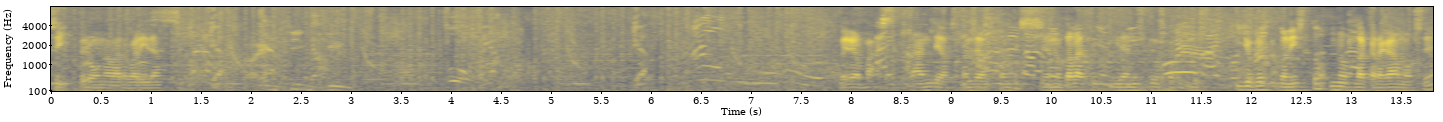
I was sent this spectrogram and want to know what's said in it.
Sí, pero una barbaridad. Pero bastante, bastante, bastante. Se nota la efectividad en los últimos capítulos. Y yo creo que con esto nos la cargamos, ¿eh?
